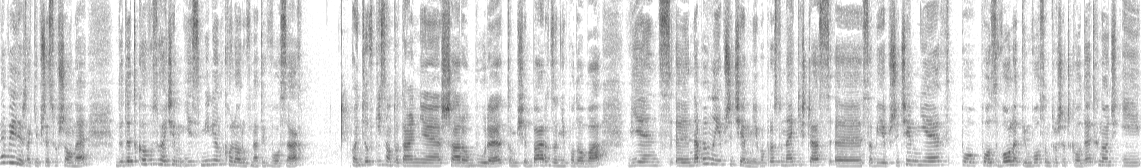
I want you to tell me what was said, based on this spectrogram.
no widać, takie przesuszone. Dodatkowo, słuchajcie, jest milion kolorów na tych włosach. Końcówki są totalnie szaro-bure, to mi się bardzo nie podoba, więc y, na pewno je przyciemnię. Po prostu na jakiś czas y, sobie je przyciemnię, po, pozwolę tym włosom troszeczkę odetchnąć i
